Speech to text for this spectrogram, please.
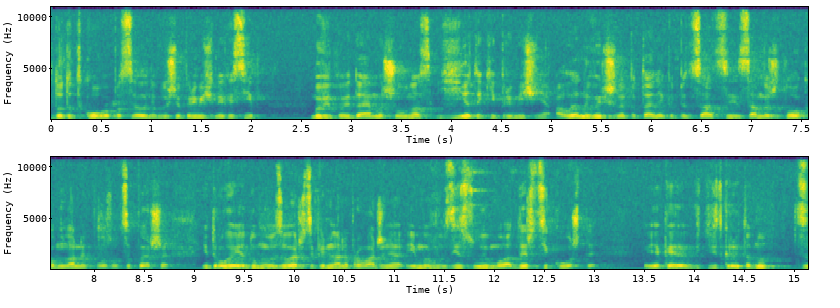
додаткове поселення внутрішньопереміщених осіб. Ми відповідаємо, що у нас є такі приміщення, але не вирішене питання компенсації саме житлово-комунальних послуг. Це перше. І друге, я думаю, завершиться кримінальне провадження, і ми з'ясуємо, а де ж ці кошти, яке відкрито. Ну, це,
